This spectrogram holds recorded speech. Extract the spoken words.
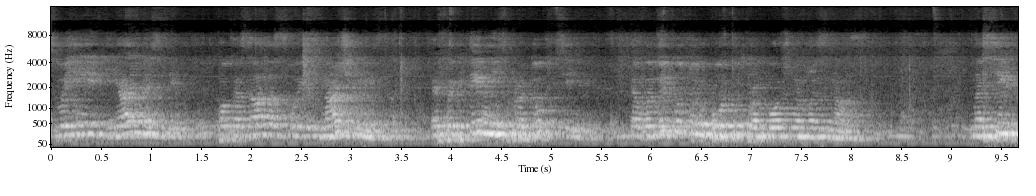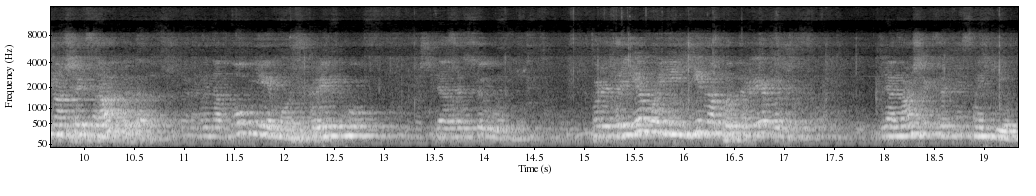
своєї діяльності показала свою значимість, ефективність продукції та велику турботу про кожного з нас. На всіх наших заходах ми наповнюємо ЗСУ. Передаємо її на потреби для наших захисників.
